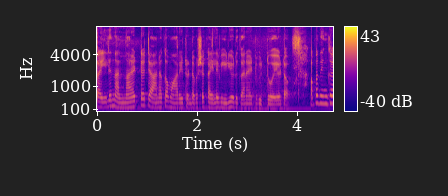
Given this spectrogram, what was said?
കയ്യിൽ നന്നായിട്ട് ടാനൊക്കെ മാറിയിട്ടുണ്ട്. പക്ഷേ കയ്യിലെ വീഡിയോ എടുക്കാനായിട്ട് വിട്ടുപോയി കേട്ടോ. അപ്പോൾ നിങ്ങൾക്ക്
